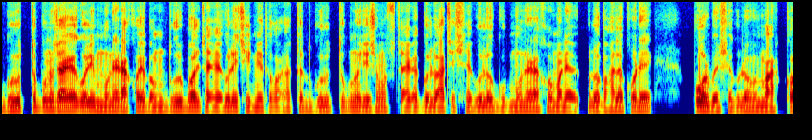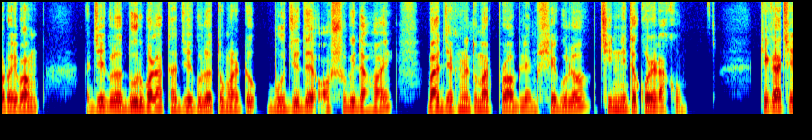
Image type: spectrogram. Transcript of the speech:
গুরুত্বপূর্ণ জায়গাগুলি মনে রাখো এবং দুর্বল জায়গাগুলি চিহ্নিত করো। অর্থাৎ গুরুত্বপূর্ণ যে সমস্ত জায়গাগুলো আছে সেগুলো মনে রাখো মানে ওগুলো ভালো করে পড়বে, সেগুলো মার্ক করো এবং যেগুলো দুর্বল, অর্থাৎ যেগুলো তোমার একটু বুঝতে অসুবিধা হয় বা যেখানে তোমার প্রবলেম সেগুলো চিহ্নিত করে রাখো। ঠিক আছে?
